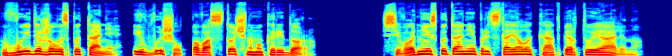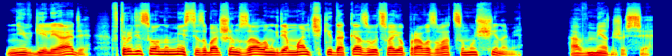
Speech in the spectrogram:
выдержал испытание и вышел по восточному коридору. Сегодня испытание предстояло Катперту и Алину. Не в Гелиаде, в традиционном месте за большим залом, где мальчики доказывают свое право зваться мужчинами, а в Меджусе,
